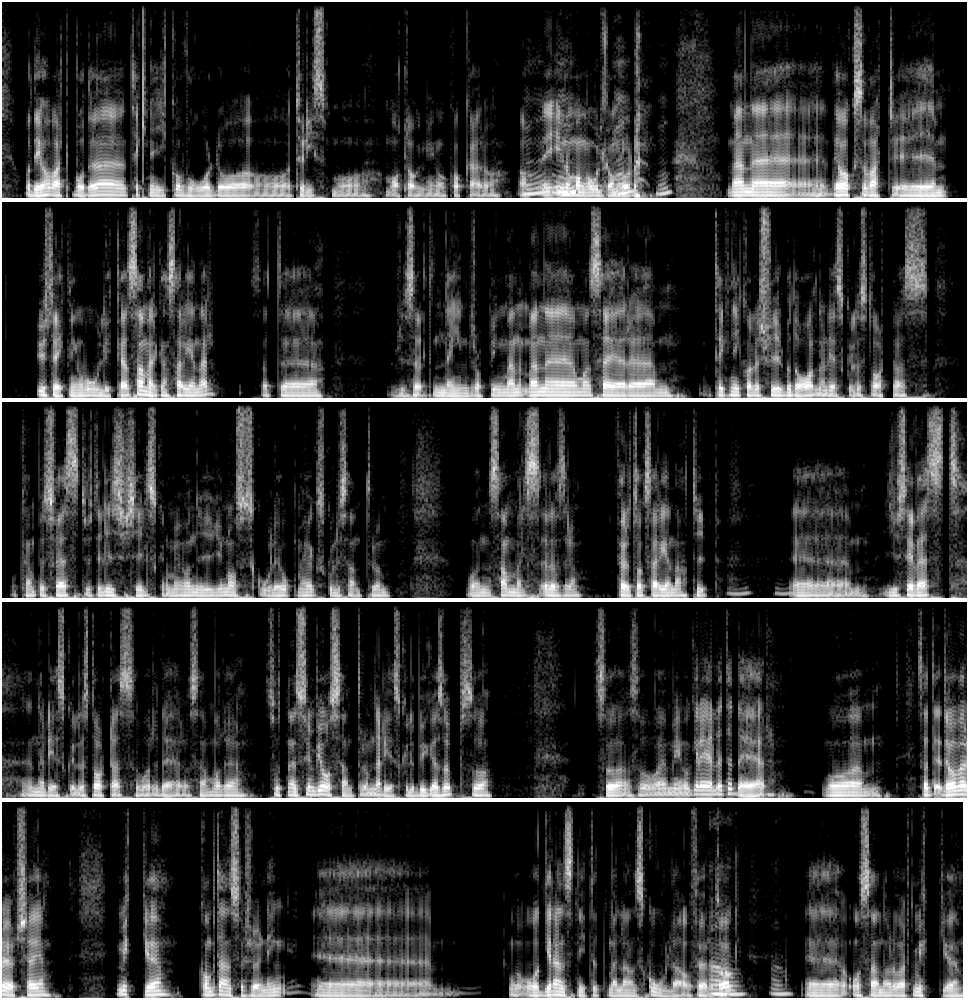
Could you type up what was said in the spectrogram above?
och det har varit både teknik och vård och, och turism och matlagning och kockar och, ja, mm, inom mm. många olika områden. Mm, mm. Men eh, det har också varit utveckling av olika samverkansarenor. Så att det blir så lite namedropping, men, men eh, om man säger eh, Teknikcollege Fyrbodal när det skulle startas och Campus Väst ute i Lysekil skulle man ha en ny gymnasieskola ihop med Högskolecentrum och en samhälls, eller vad företagsarena typ. Mm. Mm. Eh, JUC Väst, när det skulle startas så var det där och sen var det Sotenäs Symbioscentrum när det skulle byggas upp så, så, så var jag med och grejade lite där. Och, så det, det har rört sig mycket kompetensförsörjning eh, och, och gränssnittet mellan skola och företag. Ja, ja. Eh, och sen har det varit mycket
